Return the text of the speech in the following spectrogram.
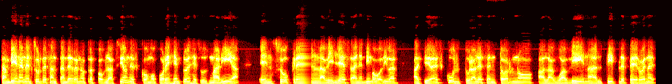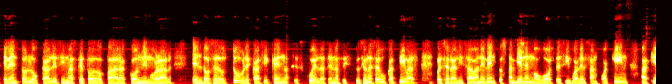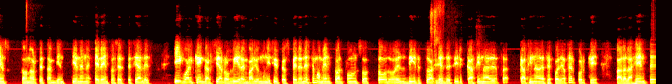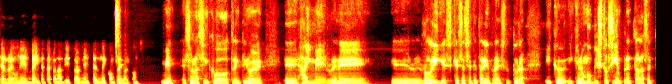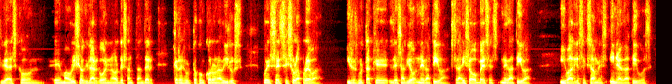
También en el sur de Santander en otras poblaciones, como por ejemplo en Jesús María, en Sucre, en La Belleza, en el mismo Bolívar, actividades culturales en torno a la guabina, al tiple, pero en eventos locales y más que todo para conmemorar el 12 de octubre, casi que en las escuelas, en las instituciones educativas, pues se realizaban eventos, también en Mogotes, igual en San Joaquín, aquí en Sonorte también tienen eventos especiales, igual que en García Rovira, en varios municipios, pero en este momento, Alfonso, todo es virtual, es decir, casi nada casi nada se puede hacer porque para la gente reunir 20 personas virtualmente es muy complejo, Alfonso. Bien, son las 5.39. Eh, Jaime René eh, Rodríguez, que es el secretario de Infraestructura y que, y que, lo hemos visto siempre en todas las actividades con eh, Mauricio Aguilar, gobernador de Santander, que resultó con coronavirus, pues él se hizo la prueba y resulta que le salió negativa. Se la hizo dos veces, negativa, y varios exámenes y negativos.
